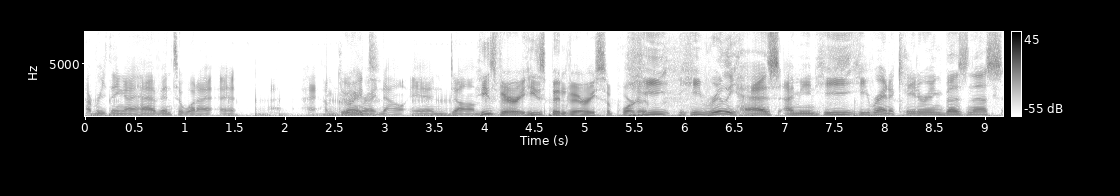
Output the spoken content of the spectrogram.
everything I have into what I, I, I I'm doing Great. right now. And um, He's very he's been very supportive. he he really has. I mean, he he ran a catering business,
